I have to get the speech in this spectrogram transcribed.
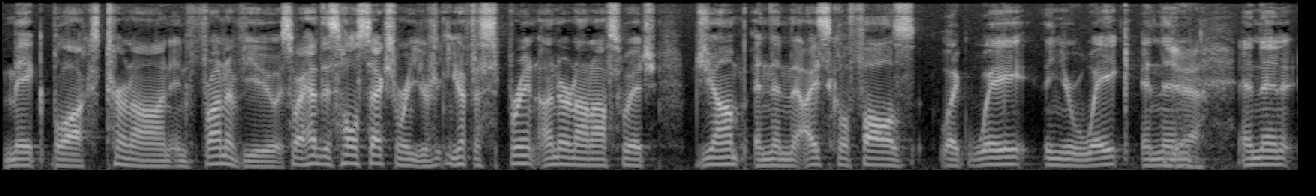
make blocks turn on in front of you. So I had this whole section where you you have to sprint under an on-off switch, jump, and then the icicle falls like way in your wake, and then Yeah. and then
